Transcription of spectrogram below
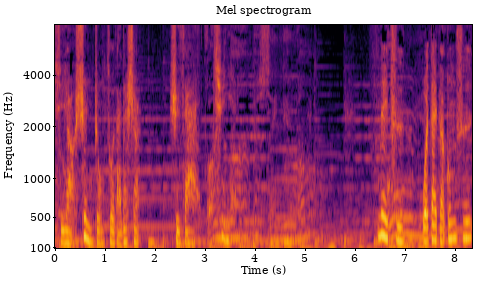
需要慎重作答的事儿，是在去年。那次，我代表公司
